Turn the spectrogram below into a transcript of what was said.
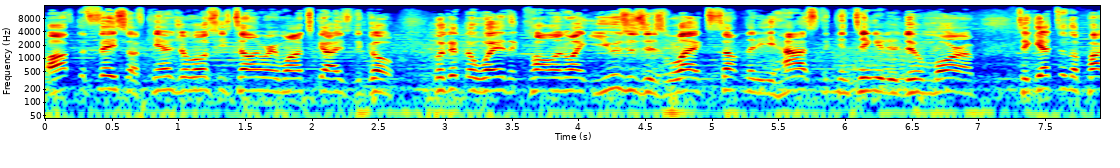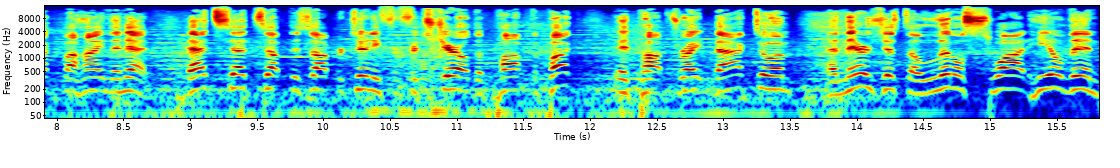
off the faceoff, Cangelosi's telling where he wants guys to go. Look at the way that Colin White uses his legs, something that he has to continue to do more of to get to the puck behind the net. That sets up this opportunity for Fitzgerald to pop the puck. It pops right back to him, and there's just a little swat healed in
